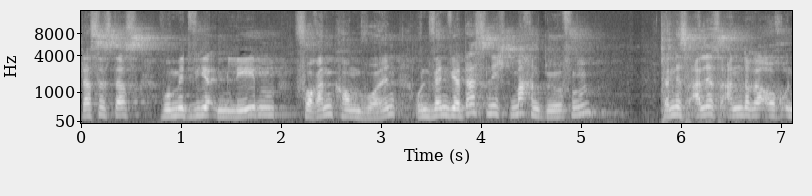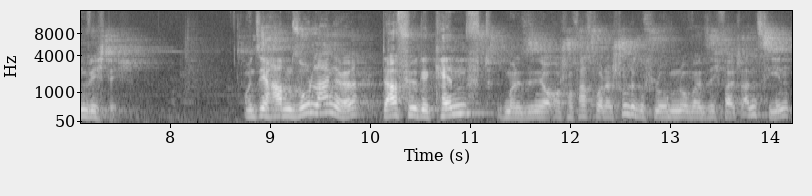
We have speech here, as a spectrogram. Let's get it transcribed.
Das ist das, womit wir im Leben vorankommen wollen. Und wenn wir das nicht machen dürfen, dann ist alles andere auch unwichtig. Und sie haben so lange dafür gekämpft, ich meine, sie sind ja auch schon fast vor der Schule geflogen, nur weil sie sich falsch anziehen,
